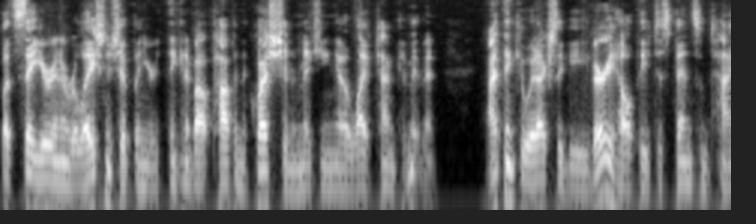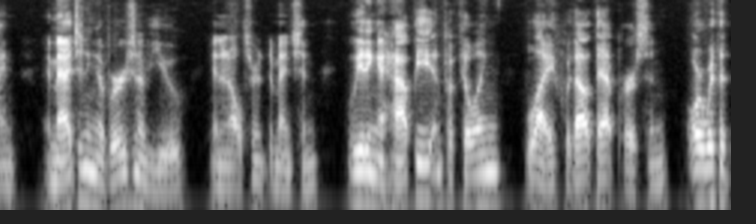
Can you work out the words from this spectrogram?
Let's say you're in a relationship and you're thinking about popping the question and making a lifetime commitment. I think it would actually be very healthy to spend some time imagining a version of you in an alternate dimension, leading a happy and fulfilling life without that person, or with a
